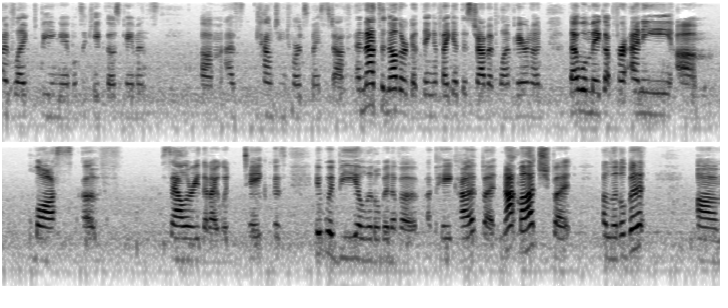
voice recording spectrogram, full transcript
I've liked being able to keep those payments um, as counting towards my stuff. And that's another good thing if I get this job at Planned Parenthood. That will make up for any um, loss of salary that I would take because it would be a little bit of a, a pay cut, but not much, but a little bit. Um,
